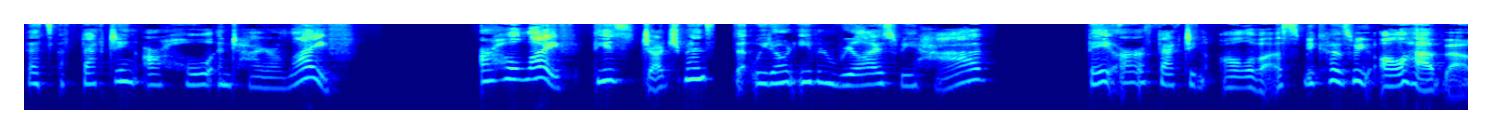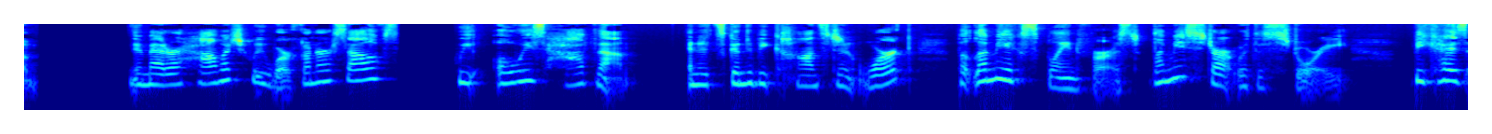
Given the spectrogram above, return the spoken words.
that's affecting our whole entire life our whole life. These judgments that we don't even realize we have, they are affecting all of us because we all have them. No matter how much we work on ourselves, we always have them. And it's going to be constant work. But let me explain first. Let me start with a story because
